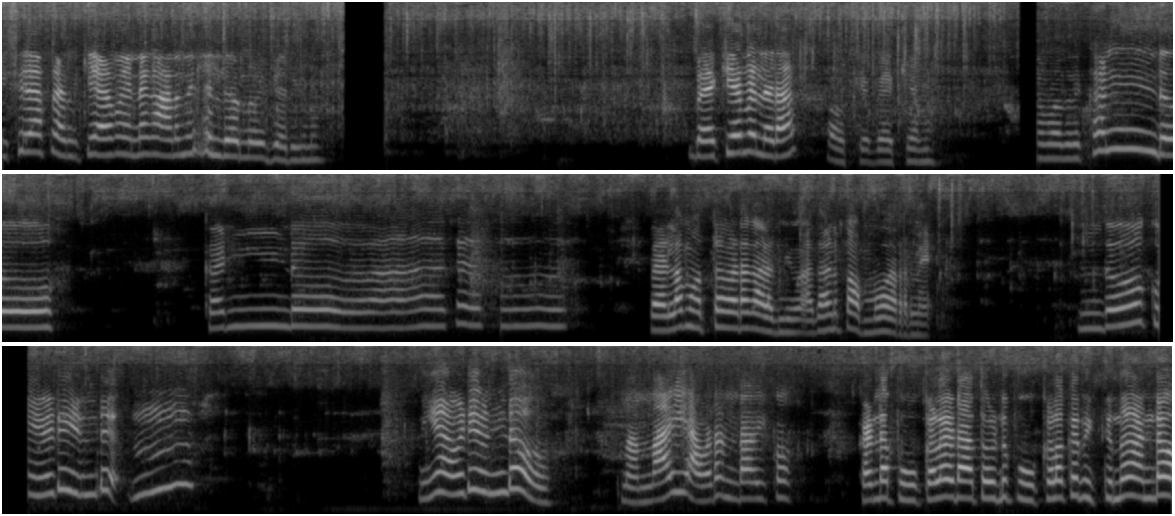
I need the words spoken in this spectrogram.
ഈശ്വര ഫ്രണ്ട് ക്യാമ എന്നെ കാണുന്നില്ലല്ലോ എന്ന് വിചാരിക്കണം ബാക്ക് ക്യാമ അല്ലടാ? ഓക്കെ ബാക്ക് ക്യാമ വന്നത് കണ്ടു. കണ്ടു വെള്ളം മൊത്തം അവിടെ കളഞ്ഞു. അതാണ് ഇപ്പം അമ്മ പറഞ്ഞേ. എന്തോ എവിടെ ഉണ്ട്. നീ അവിടെ ഉണ്ടോ? നന്നായി അവിടെ ഉണ്ടായിക്കോ. കണ്ട പൂക്കളം ഇടാത്തോണ്ട് പൂക്കളൊക്കെ നിൽക്കുന്നത് കണ്ടോ?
